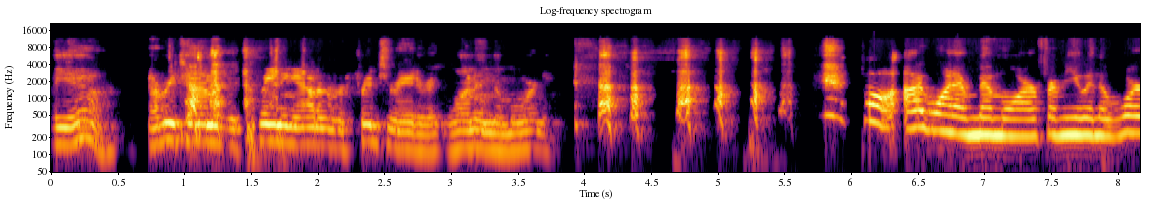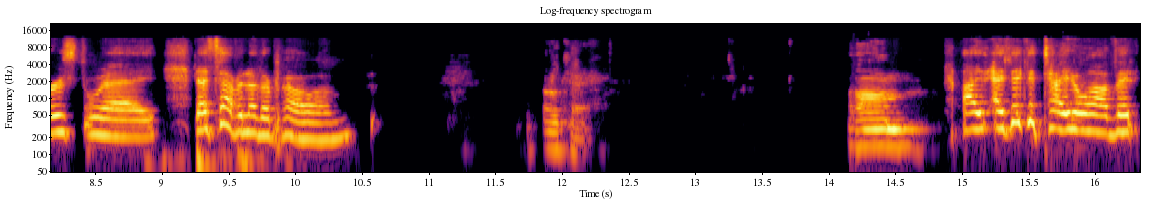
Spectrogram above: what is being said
Yeah every time i was cleaning out a refrigerator at one in the morning Paul, I want a memoir from you in the worst way. Let's have another poem. Okay. Um, I, I think the title of it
